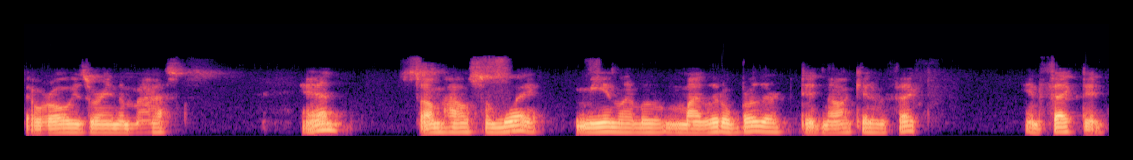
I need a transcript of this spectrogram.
They were always wearing the masks. And somehow, some way, me and my little, my little brother did not get infect, infected,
